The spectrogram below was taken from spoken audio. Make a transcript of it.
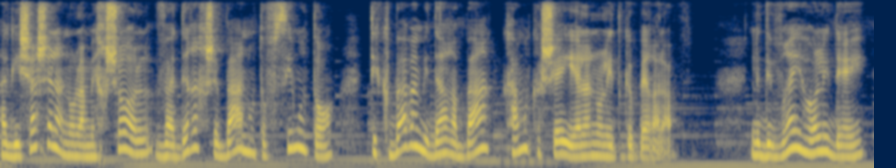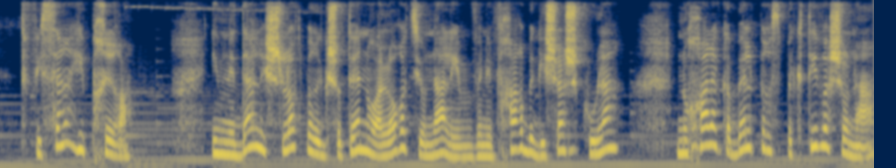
הגישה שלנו למכשול והדרך שבה אנו תופסים אותו, תקבע במידה רבה כמה קשה יהיה לנו להתגבר עליו. לדברי הולידיי, תפיסה היא בחירה. אם נדע לשלוט ברגשותינו הלא רציונליים ונבחר בגישה שקולה, נוכל לקבל פרספקטיבה שונה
